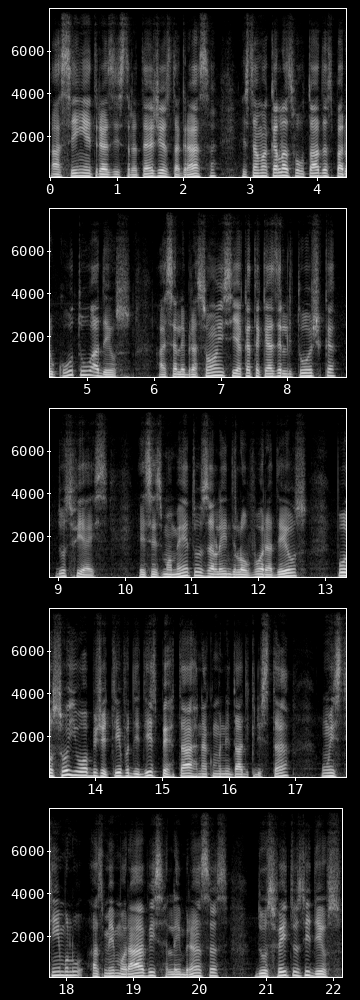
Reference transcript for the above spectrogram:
Assim, entre as estratégias da graça estão aquelas voltadas para o culto a Deus, as celebrações e a catequese litúrgica dos fiéis. Esses momentos, além de louvor a Deus, possuem o objetivo de despertar na comunidade cristã um estímulo às memoráveis lembranças dos feitos de Deus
